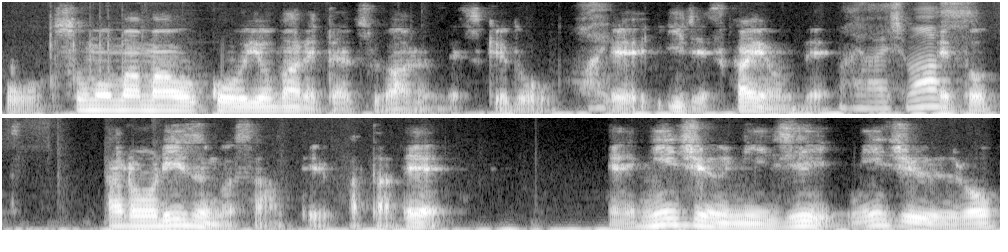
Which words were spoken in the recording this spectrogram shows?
こうそのままをこう読まれたやつがあるんですけど、はい。えーいいですか？読んで。お願いします、えっと、タロリズムさんっていう方で、えー22時26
